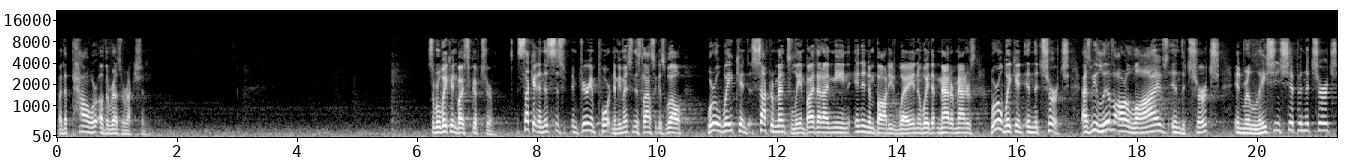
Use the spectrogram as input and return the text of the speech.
by the power of the resurrection. So we're awakened by Scripture. Second, and this is very important, and we mentioned this last week as well, we're awakened sacramentally, and by that I mean in an embodied way, in a way that matter matters. We're awakened in the church. As we live our lives in the church, in relationship in the church,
